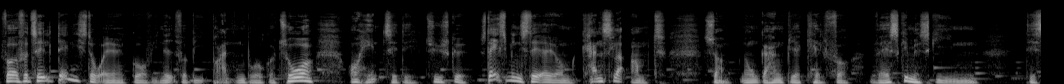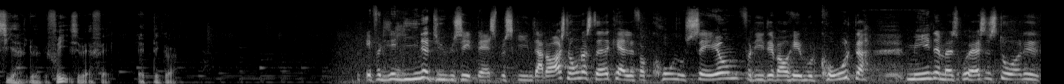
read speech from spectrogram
For at fortælle den historie går vi ned forbi Brandenburger Tor og hen til det tyske statsministerium Kanzleramt, som nogle gange bliver kaldt for vaskemaskinen. Det siger Lykke Friis i hvert fald, at det gør. Ja, fordi det ligner dybest set vaskemaskinen. Der er der også nogen, der stadig kalder det for Colosseum, fordi det var jo Helmut Kohl, der mente, at man skulle have så stort et,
